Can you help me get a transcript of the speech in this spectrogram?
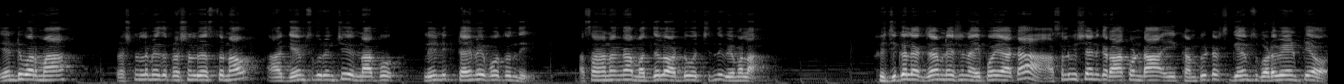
ఏంటి వర్మ? ప్రశ్నల మీద ప్రశ్నలు వేస్తున్నావు? ఆ గేమ్స్ గురించి నాకు క్లినిక్ టైం అయిపోతుంది. అసహనంగా మధ్యలో అడ్డు వచ్చింది విమల. ఫిజికల్ ఎగ్జామినేషన్ అయిపోయాక అసలు విషయానికి రాకుండా ఈ కంప్యూటర్స్ గేమ్స్ గొడవ ఏంటో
